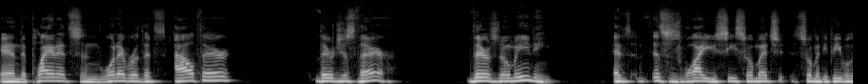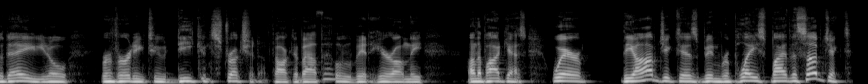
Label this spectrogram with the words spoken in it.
and the planets and whatever that's out there, they're just there. There's no meaning. And this is why you see so much so many people today, you know, reverting to deconstruction. I've talked about that a little bit here on the on the podcast, where the object has been replaced by the subject.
